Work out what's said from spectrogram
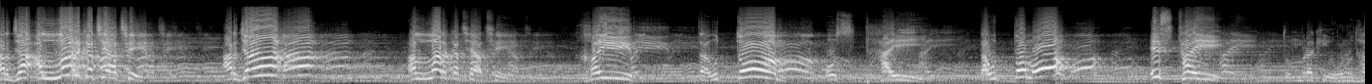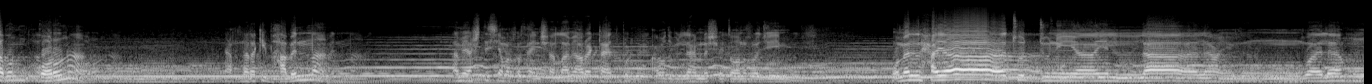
আর যা আল্লাহর কাছে আছে, আর যা আল্লাহর কাছে আছে খায়র তা উত্তম ও স্থায়ী তা উত্তম ও স্থায়ী তোমরা কি অনুধাবন করো না আপনারা কি ভাবেন না আমি আসতেছি আমার কথা ইনশাআল্লাহ আমি আরো একটা আয়াত পড়বো আউযু বিল্লাহি মিনাশ শাইতানির রাজিম وما الحياة الدنيا إلا لعب ولهو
